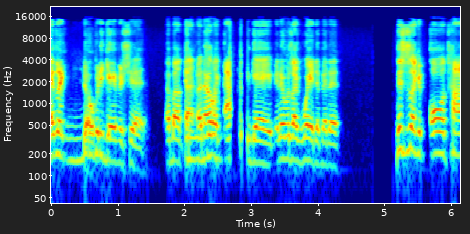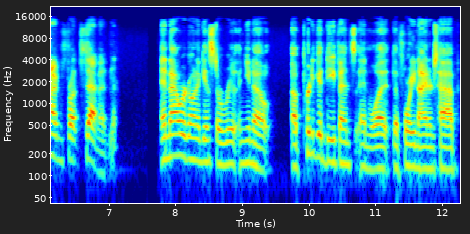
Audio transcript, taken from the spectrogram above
and like nobody gave a shit about that And until like after the game, and it was like, wait a minute, this is like an all-time front seven. and now we're going against a real, you know, a pretty good defense and what the 49ers have.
